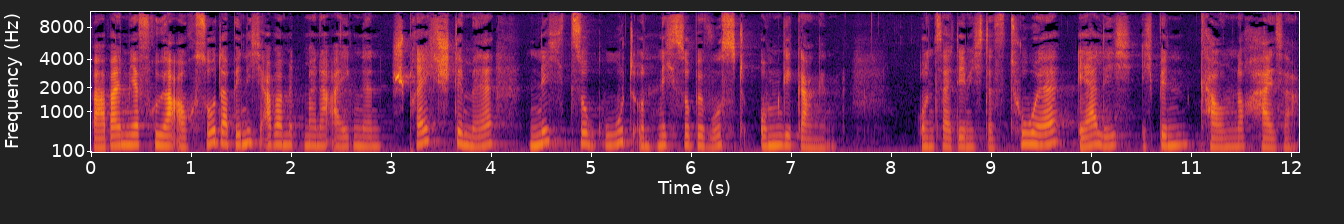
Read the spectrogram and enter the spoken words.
War bei mir früher auch so, da bin ich aber mit meiner eigenen Sprechstimme nicht so gut und nicht so bewusst umgegangen. Und seitdem ich das tue, ehrlich, ich bin kaum noch heiser.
